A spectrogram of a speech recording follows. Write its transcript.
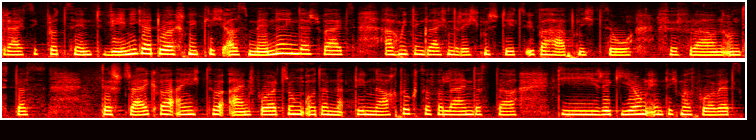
30 Prozent weniger durchschnittlich als Männer in der Schweiz. Auch mit den gleichen Rechten steht es überhaupt nicht so für Frauen. Und das der Streik war eigentlich zur Einforderung oder dem Nachdruck zu verleihen, dass da die Regierung endlich mal vorwärts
